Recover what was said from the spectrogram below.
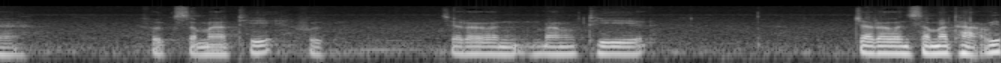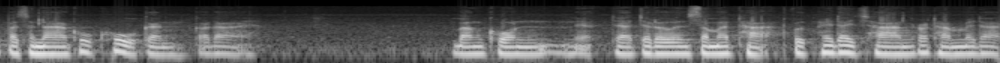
นะฝึกสมาธิฝึกเจริญบางที เจริญสมถะวิปัสนาคู่คู่กันก็ได้ บางคนเนี่ยจะเจริญสมถะฝึกให้ได้ฌานก็ทำไม่ได้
